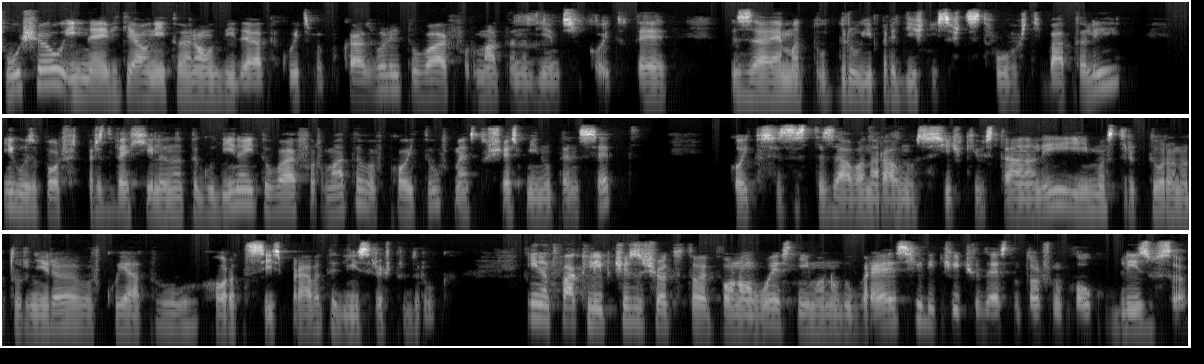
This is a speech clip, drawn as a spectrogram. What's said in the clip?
слушал и не е видял нито едно от видеята, които сме показвали, това е формата на DMC, който те заемат от други предишни съществуващи батали и го започват през 2000-та година. И това е формата, в който вместо 6-минутен сет, който се състезава наравно с всички останали и има структура на турнира, в която хората се изправят един срещу друг. И на това клипче, защото то е по-ново, е снимано добре, си личи чудесно точно колко близо са.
